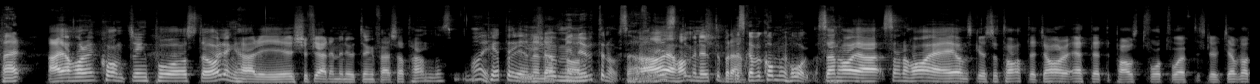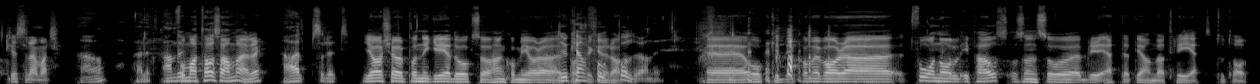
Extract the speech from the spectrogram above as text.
Per? Ja, jag har en kontring på Sterling här i 24 minuter ungefär, så att han Oj, petar in en kör 1-0. minuten också. Ja, det är jag har minuter på den. Det ska vi komma ihåg. Då. Sen har jag, sen har jag önskeresultatet. Jag har 1-1 i paus, 2-2 efter slut. Jag vill ha ett kryss i den här matchen. Ja, härligt. Får man ta samma eller? Ja, absolut. Jag kör på Negredo också, han kommer göra Du kan fotboll du, Andy. Eh, och det kommer vara 2-0 i paus och sen så blir det 1-1 i andra, 3-1 totalt.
